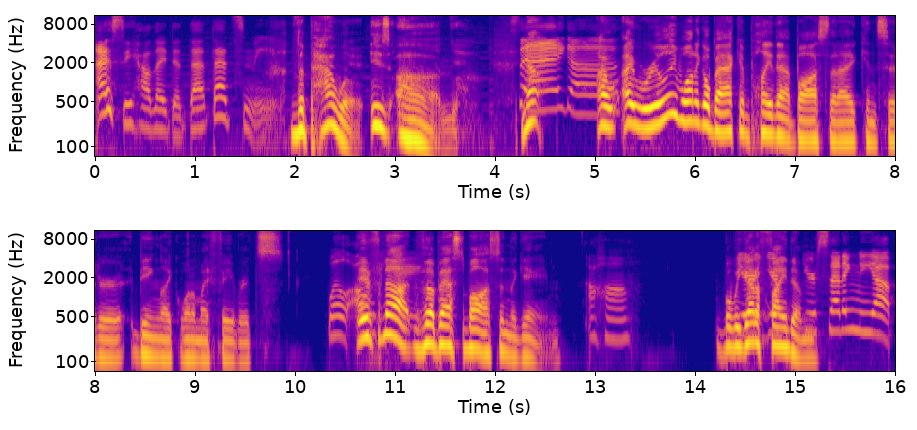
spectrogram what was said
I see how they did that. That's neat. The power is on. Now- I, I really want to go back and play that boss that I consider being like one of my favorites. well, If not the best boss in the game. Uh huh. But we got to find him. You're setting me up.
